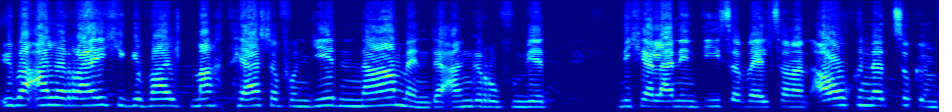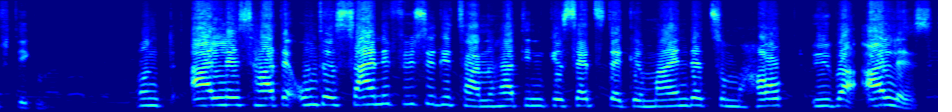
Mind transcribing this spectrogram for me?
Über alle reiche Gewalt, Macht, Herrscher von jedem Namen, der angerufen wird, nicht allein in dieser Welt, sondern auch in der zukünftigen. Und alles hat er unter seine Füße getan und hat ihn gesetzt der Gemeinde zum Haupt über alles.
